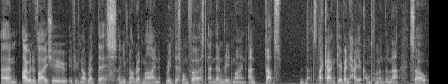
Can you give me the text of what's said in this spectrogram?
um, I would advise you, if you've not read this and you've not read mine, read this one first and then read mine. And that's, that's I can't give any higher compliment than that. So,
